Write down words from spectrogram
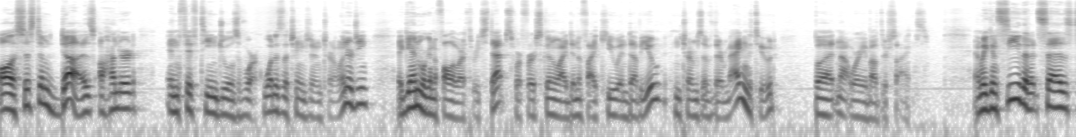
while a system does 115 joules of work. What is the change in internal energy? Again, we're going to follow our three steps. We're first going to identify Q and W in terms of their magnitude, but not worry about their signs. And we can see that it says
